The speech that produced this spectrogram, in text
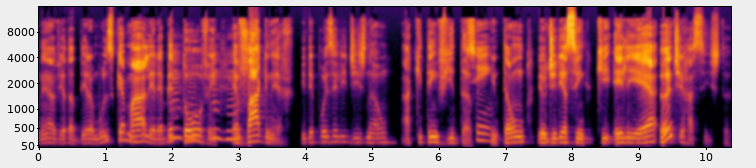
né? A verdadeira música é Mahler, é uhum, Beethoven, uhum, uhum. é Wagner. E depois ele diz, não, aqui tem vida. Sim. Então, eu diria assim, que ele é antirracista.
